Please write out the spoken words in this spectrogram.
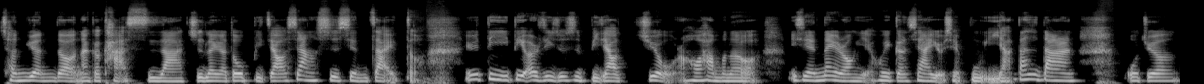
成员的那个卡司啊之类的都比较像是现在的，因为第一、第二季就是比较旧，然后他们的一些内容也会跟现在有些不一样。但是当然，我觉得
